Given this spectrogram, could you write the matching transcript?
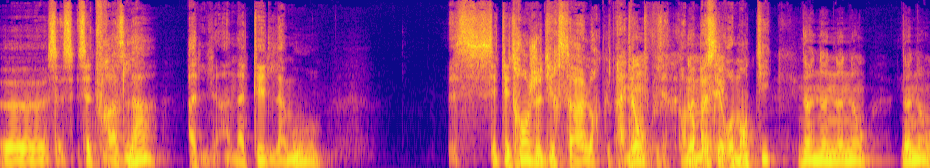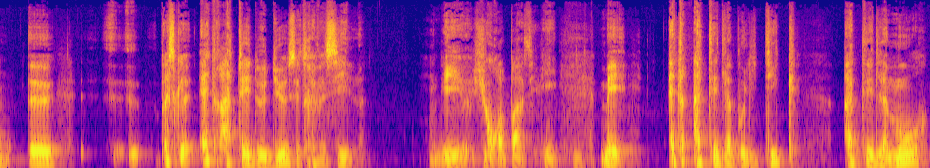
euh, cette phrase-là, un athée de l'amour, c'est étrange de dire ça, alors que Ah non. vous êtes quand Non, même assez que- romantique. Non, non, non, non, non, non. Euh, euh, parce que être athée de Dieu, c'est très facile. On dit, j'y crois pas, c'est fini. Mais être athée de la politique, athée de l'amour,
